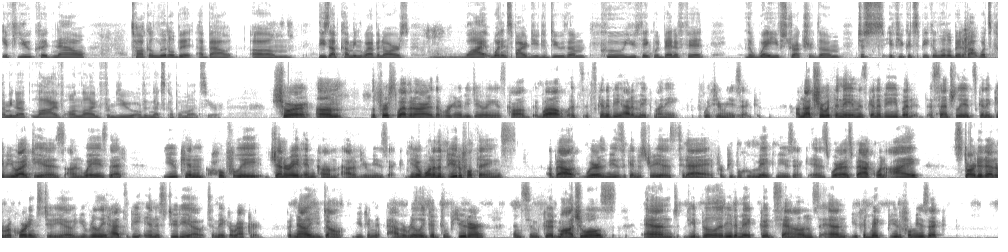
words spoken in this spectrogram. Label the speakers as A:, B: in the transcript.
A: if you could now talk a little bit about um, these upcoming webinars, why, what inspired you to do them, who you think would benefit, the way you've structured them. Just if you could speak a little bit about what's coming up live online from you over the next couple months here.
B: Sure. Um, the first webinar that we're going to be doing is called, well, it's, it's going to be how to make money with your music. I'm not sure what the name is going to be, but essentially it's going to give you ideas on ways that you can hopefully generate income out of your music. You know, one of the beautiful things about where the music industry is today for people who make music is whereas back when I started at a recording studio, you really had to be in a studio to make a record. But now you don't. You can have a really good computer and some good modules and the ability to make good sounds, and you could make beautiful music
